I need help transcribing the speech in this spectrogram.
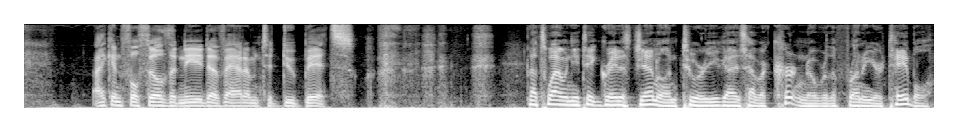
I can fulfill the need of Adam to do bits. That's why when you take Greatest Gen on tour, you guys have a curtain over the front of your table.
